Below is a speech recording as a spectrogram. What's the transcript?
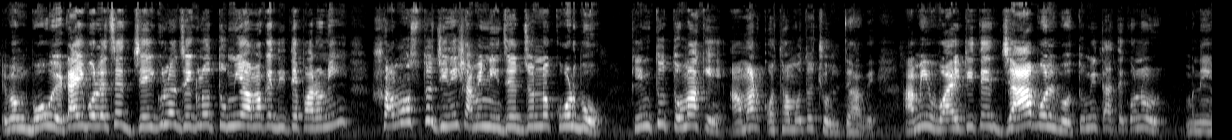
এবং বউ এটাই বলেছে, যেইগুলো, যেগুলো তুমি আমাকে দিতে পারোনি, সমস্ত জিনিস আমি নিজের জন্য করব। কিন্তু তোমাকে আমার কথা মতো চলতে হবে। আমি ওয়াইটিতে যা বলব, তুমি তাতে কোনো মানে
